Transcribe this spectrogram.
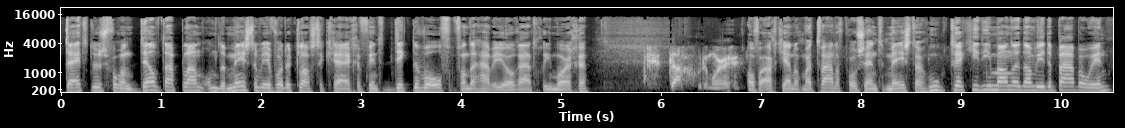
Tijd dus voor een deltaplan om de meester weer voor de klas te krijgen... vindt Dick de Wolf van de HBO-raad. Goedemorgen. Dag, goedemorgen. Over acht jaar nog maar 12% meester. Hoe trek je die mannen dan weer de pabo in?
